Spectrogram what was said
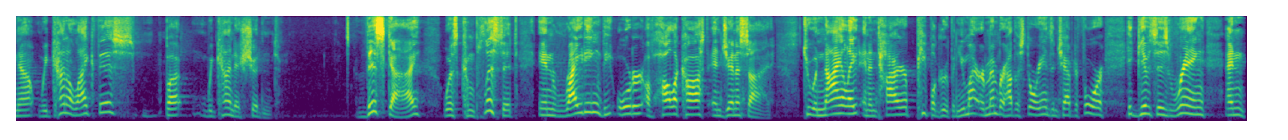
Now, we kind of like this, but we kind of shouldn't. This guy was complicit in writing the order of Holocaust and genocide to annihilate an entire people group. And you might remember how the story ends in chapter 4. He gives his ring and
